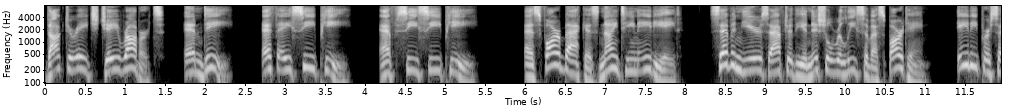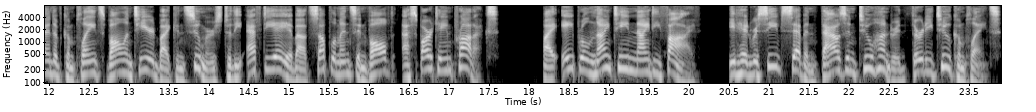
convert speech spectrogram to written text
Dr. H. J. Roberts, MD, FACP, FCCP. As far back as 1988, seven years after the initial release of aspartame, 80% of complaints volunteered by consumers to the FDA about supplements involved aspartame products. By April 1995, it had received 7,232 complaints.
